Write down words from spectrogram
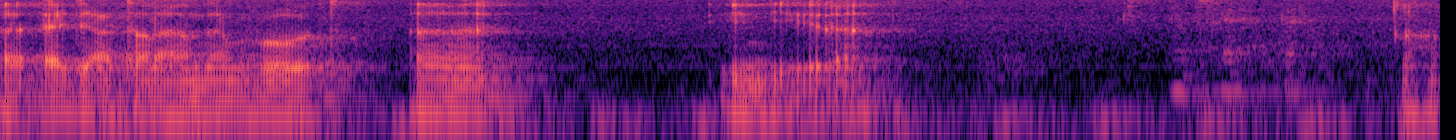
e, egyáltalán nem volt ingyére. Nem szerette. Aha.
